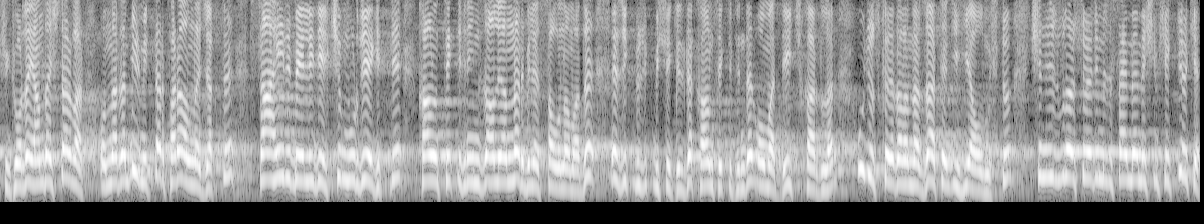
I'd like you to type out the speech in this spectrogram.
Çünkü orada yandaşlar var. Onlardan bir miktar para alınacaktı. Sahibi belli değil. Kim vurduya gitti? Kanun teklifini imzalayanlar bile savunamadı. Ezik büzük bir şekilde kanun teklifinden o maddeyi çıkardılar. Ucuz kredi alanlar zaten ihya olmuştu. Şimdi biz bunları söylediğimizde Sayın Mehmet Şimşek diyor ki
